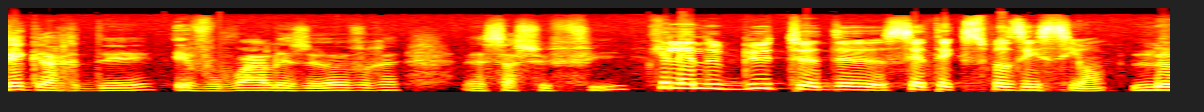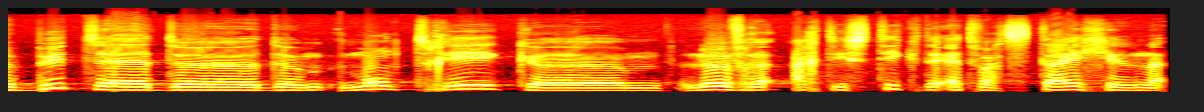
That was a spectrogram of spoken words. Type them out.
regarder et voir les œuvres, euh, ça suffit. Quel est le but de cette exposition? Le but est de, de montrer que l'œuvre artistique de Edward Steichen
